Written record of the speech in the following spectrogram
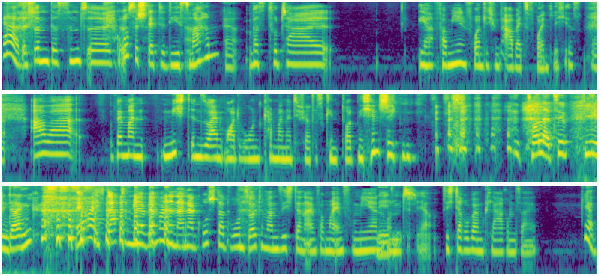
ja, das sind, das sind äh, große Städte, die es machen, ja. was total ja, familienfreundlich und arbeitsfreundlich ist. Ja. Aber wenn man nicht in so einem Ort wohnt, kann man natürlich auch das Kind dort nicht hinschicken. Toller Tipp, vielen Dank. Ja, ich dachte mir, wenn man in einer Großstadt wohnt, sollte man sich dann einfach mal informieren Nee, die- und ja. sich darüber im Klaren sein. Ja,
